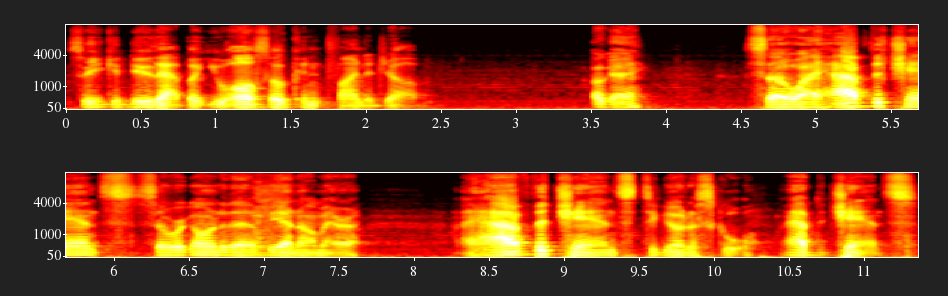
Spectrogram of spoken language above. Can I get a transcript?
so you could do that, but you also couldn't find a job. Okay. So I have the chance. So we're going to the Vietnam era. I have the chance to go to school. I have the chance.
